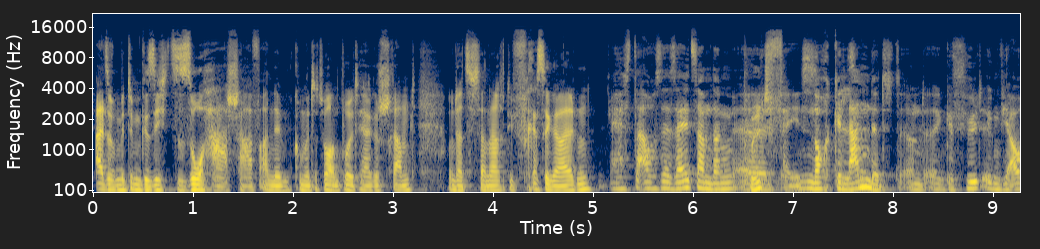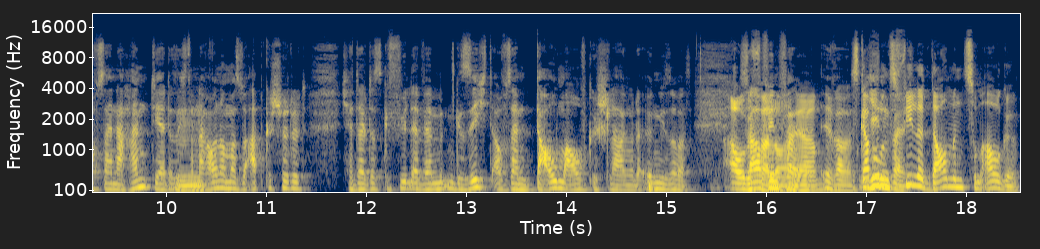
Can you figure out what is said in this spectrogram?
also mit dem Gesicht so haarscharf an dem Kommentatorenpult hergeschrammt und hat sich danach die Fresse gehalten. Er ist da auch sehr seltsam dann äh, Pultface. noch gelandet und äh, gefühlt irgendwie auf seiner Hand. Die hat er Mhm. sich danach auch noch mal so abgeschüttelt. Ich hatte halt das Gefühl, er wäre mit dem Gesicht auf seinem Daumen aufgeschlagen oder irgendwie sowas. Auge Sah auf jeden Fall ja. irre aus. Es gab übrigens Jedenfalls. viele Daumen zum Auge.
